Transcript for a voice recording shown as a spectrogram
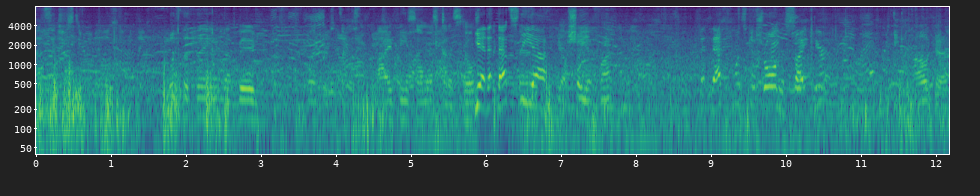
That's interesting. What's the thing, that big, like, it's like an eyepiece almost kind of scope? Yeah, that, that's the. Uh, here, I'll show you up front. That, that's what's controlling the sight here. Okay.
